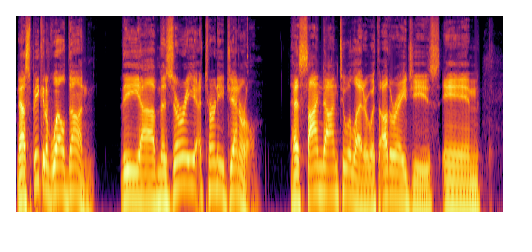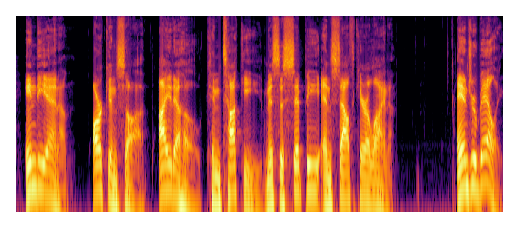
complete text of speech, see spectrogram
Now, speaking of well done, the uh, Missouri Attorney General has signed on to a letter with other AGs in Indiana, Arkansas, Idaho, Kentucky, Mississippi, and South Carolina. Andrew Bailey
